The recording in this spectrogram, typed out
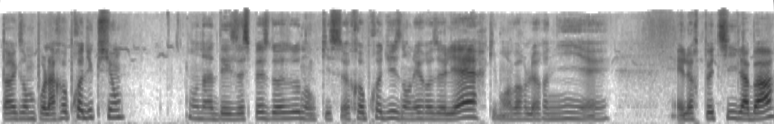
par exemple, pour la reproduction. On a des espèces d'oiseaux qui se reproduisent dans les roselières, qui vont avoir leur nid et, et leurs petits là-bas.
